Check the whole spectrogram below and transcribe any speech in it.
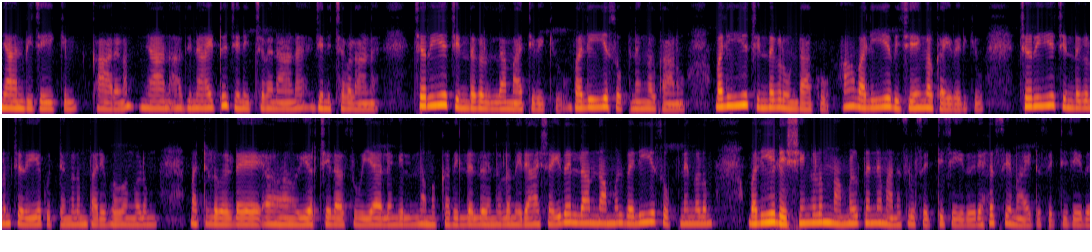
ഞാൻ വിജയിക്കും. കാരണം ഞാൻ അതിനായിട്ട് ജനിച്ചവനാണ് ജനിച്ചവളാണ്. ചെറിയ ചിന്തകളെല്ലാം മാറ്റിവെക്കൂ വലിയ സ്വപ്നങ്ങൾ കാണൂ. വലിയ ചിന്തകൾ ഉണ്ടാക്കൂ. ആ വലിയ വിജയങ്ങൾ കൈവരിക്കൂ. ചെറിയ ചിന്തകളും ചെറിയ കുറ്റങ്ങളും പരിഭവങ്ങളും മറ്റുള്ളവരുടെ ഉയർച്ചയിൽ അസൂയ അല്ലെങ്കിൽ നമുക്കതില്ലല്ലോ എന്നുള്ള നിരാശ ഇതെല്ലാം നമ്മൾ വലിയ സ്വപ്നങ്ങളും വലിയ ലക്ഷ്യങ്ങളും നമ്മൾ തന്നെ മനസ്സിൽ സെറ്റ് ചെയ്ത് രഹസ്യമായിട്ട് സെറ്റ് ചെയ്ത്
